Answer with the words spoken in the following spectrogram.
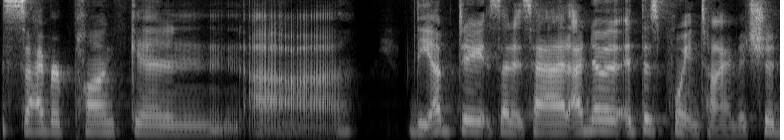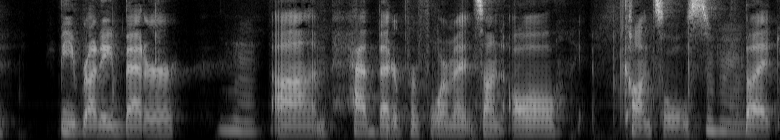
Cyberpunk and uh, the updates that it's had. I know at this point in time it should be running better, Mhm. um, have better performance on all consoles, Mhm. but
